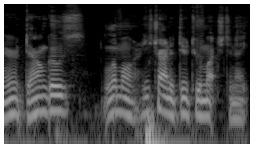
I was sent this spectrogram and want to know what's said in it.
There, down goes Lamar. He's trying to do too much tonight.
